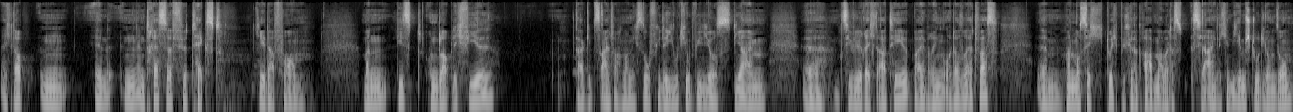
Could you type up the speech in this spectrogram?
Ich glaube, ein, ein Interesse für Text jeder Form. Man liest unglaublich viel. Da gibt es einfach noch nicht so viele YouTube-Videos, die einem äh, Zivilrecht AT beibringen oder so etwas. Ähm, man muss sich durch Bücher graben, aber das ist ja eigentlich in jedem Studium so.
